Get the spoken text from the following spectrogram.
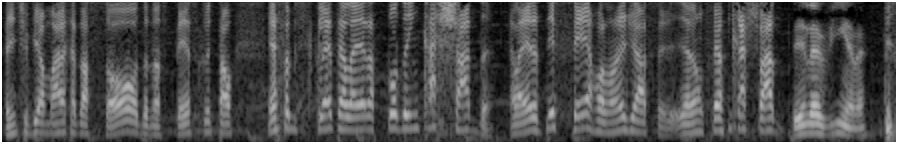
a gente via a marca da solda nas peças e tal. Essa bicicleta ela era toda encaixada. Ela era de ferro, ela não era de aço, era um ferro encaixado. Bem levinha, né?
